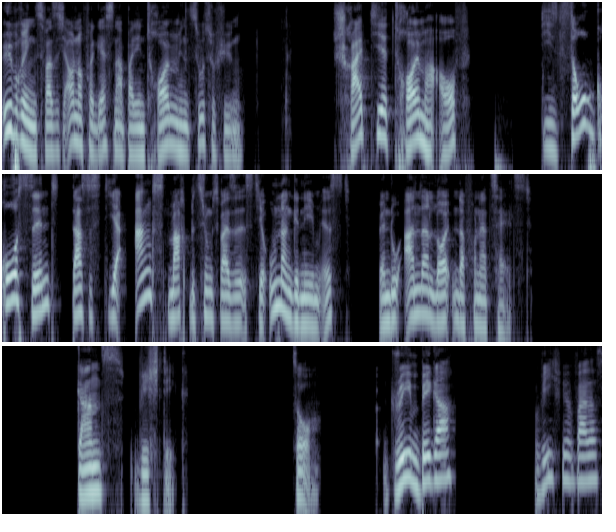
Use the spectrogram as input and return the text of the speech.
Übrigens, was ich auch noch vergessen habe, bei den Träumen hinzuzufügen. Schreib dir Träume auf, die so groß sind, dass es dir Angst macht, beziehungsweise es dir unangenehm ist, wenn du anderen Leuten davon erzählst. Ganz wichtig. So. Dream bigger. Wie viel war das?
